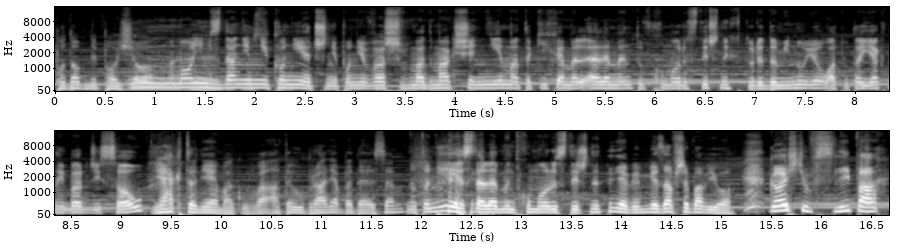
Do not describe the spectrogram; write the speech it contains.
podobny poziom. Moim e, zdaniem niekoniecznie, ponieważ w Mad Maxie nie ma takich em- elementów humorystycznych, które dominują, a tutaj jak najbardziej są. Jak to nie ma, kurwa? A te ubrania BDSM? No to nie jest element humorystyczny. Nie wiem, mnie zawsze bawiło. Gościu w slipach,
